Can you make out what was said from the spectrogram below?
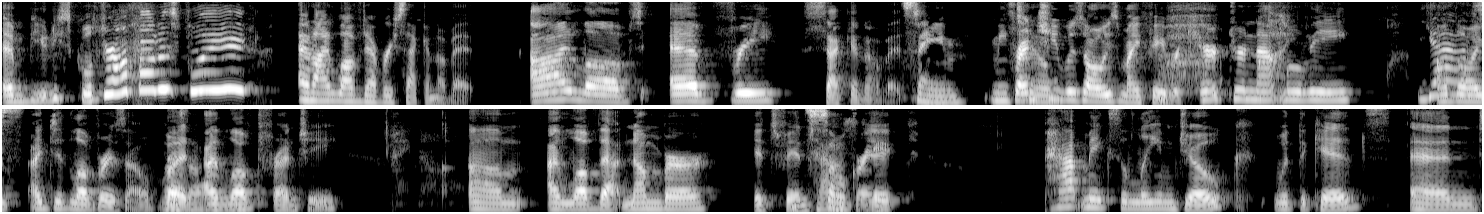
and Beauty School Dropout is playing. And I loved every second of it. I loved every second of it. Same. Me Frenchie too. was always my favorite character in that movie. yes. Although I, I did love Rizzo, but Rizzo. I loved Frenchie. I know. Um, I love that number. It's It's fantastic. so great. Pat makes a lame joke with the kids, and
